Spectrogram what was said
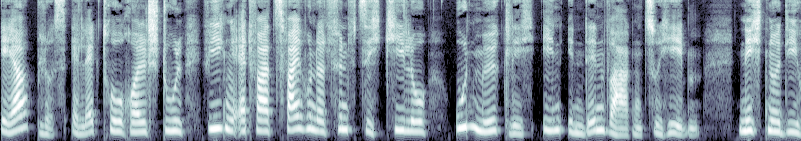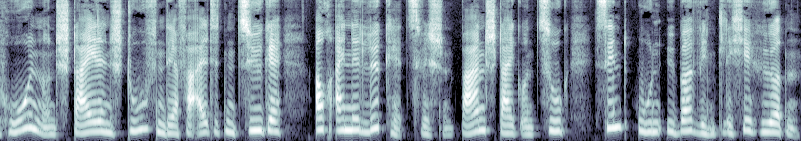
Er plus Elektrorollstuhl wiegen etwa 250 Kilo, unmöglich, ihn in den Wagen zu heben. Nicht nur die hohen und steilen Stufen der veralteten Züge, auch eine Lücke zwischen Bahnsteig und Zug sind unüberwindliche Hürden.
